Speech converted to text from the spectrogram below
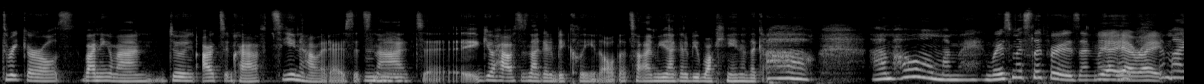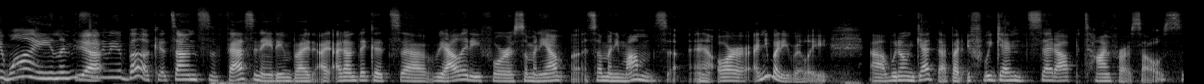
three girls running around doing arts and crafts. You know how it is. It's not uh, your house is not going to be cleaned all the time. You're not going to be walking in and like, oh, I'm home. I'm where's my slippers? Am Yeah, I, yeah, right. And my wine. Let me Yeah. study me a book. It sounds fascinating, but I, I don't think it's a reality for so many uh, so many moms uh, or anybody really. Uh, we don't get that. But if we can set up time for ourselves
